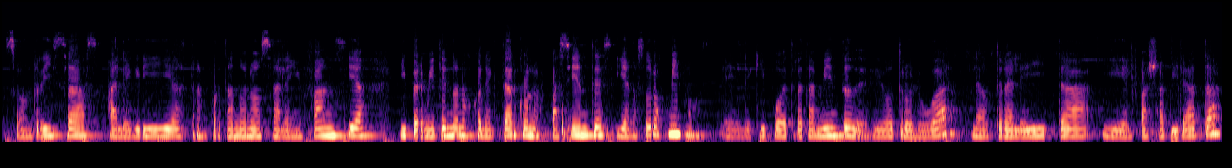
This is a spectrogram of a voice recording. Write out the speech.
sonrisas, alegrías, transportándonos a la infancia y permitiéndonos conectar con los pacientes y a nosotros mismos, el equipo de tratamiento desde otro lugar. La doctora Leita y el paya pirata,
